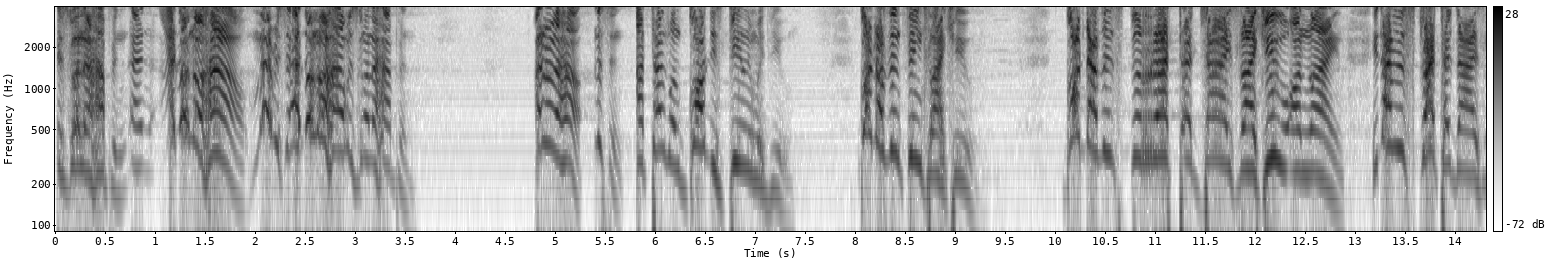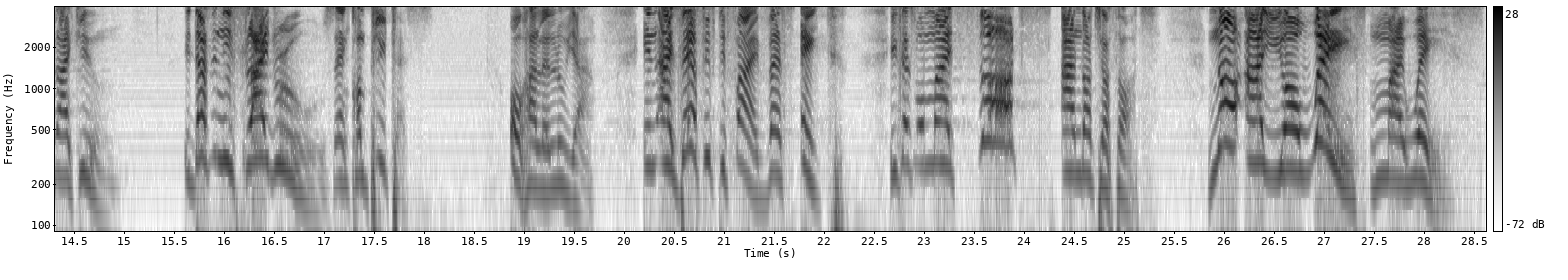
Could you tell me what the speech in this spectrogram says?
it's going to happen. And I don't know how. Mary said, I don't know how it's going to happen. I don't know how. Listen, at times when God is dealing with you, God doesn't think like you. God doesn't strategize like you online. He doesn't strategize like you. He doesn't need slide rules and computers. Oh, hallelujah in Isaiah 55, verse 8, he says, For my thoughts are not your thoughts, nor are your ways my ways,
